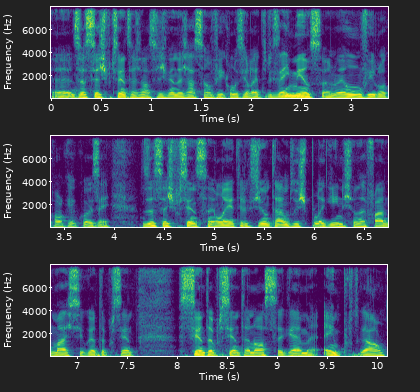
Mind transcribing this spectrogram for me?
16% das nossas vendas já são veículos elétricos. É imenso, não é 1, qualquer coisa. É 16% são elétricos. Juntarmos os plugins, estamos a falar de mais de 50%. 60% da nossa gama em Portugal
